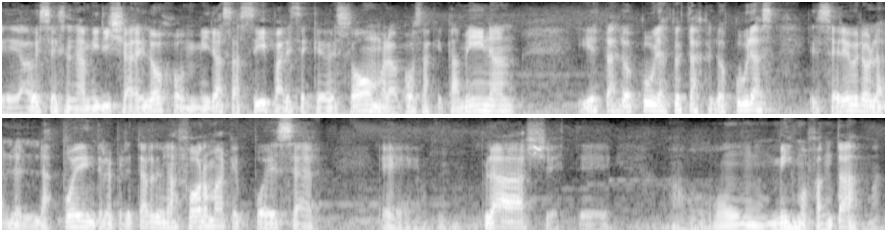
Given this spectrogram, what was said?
Eh, a veces en la mirilla del ojo mirás así, parece que ves sombra o cosas que caminan y estas locuras, todas estas locuras, el cerebro las puede interpretar de una forma que puede ser eh, un flash este, o un mismo fantasma.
